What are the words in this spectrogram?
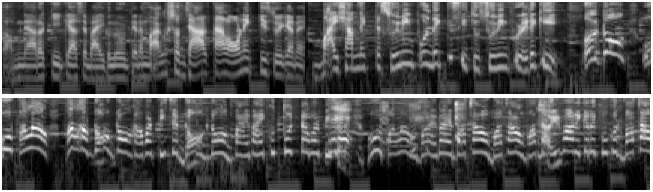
সামনে আরও কি কি আছে বাইকগুলো এখানে? মাংস জাল টাল অনেক কিছু এখানে। বাই সামনে একটা সুইমিং পুল দেখতেছি তো সুইমিং পুল এটা কি? ওই ডগ ও পালাও পালাও ডগ ডগ আমার পিছে ডগ ডগ বাই বাই কুত্তরটা আমার পিছে। ও পালাও বাই বাই বাঁচাও বাঁচাও বাঁচাও ইরফান এখানে কুকুর বাঁচাও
